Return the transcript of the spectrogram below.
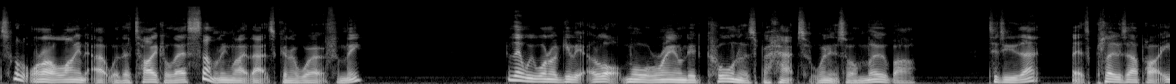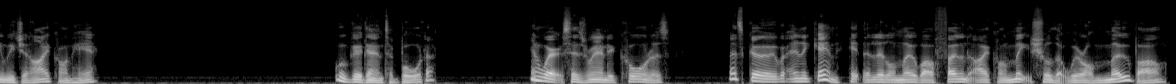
sort of want to line it up with the title there. Something like that's going to work for me. And then we want to give it a lot more rounded corners perhaps when it's on mobile. To do that, let's close up our image and icon here. We'll go down to border. And where it says rounded corners, let's go over and again hit the little mobile phone icon. Make sure that we're on mobile.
